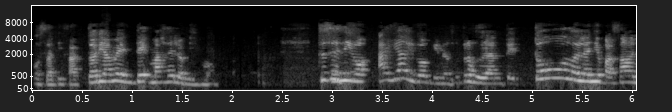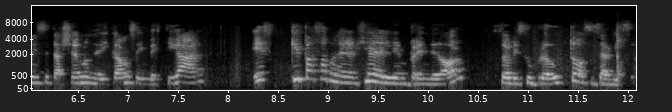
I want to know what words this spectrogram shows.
o satisfactoriamente más de lo mismo. Entonces digo, hay algo que nosotros durante todo el año pasado en ese taller nos dedicamos a investigar, es qué pasa con la energía del emprendedor sobre su producto o su servicio.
